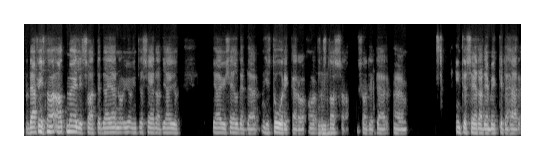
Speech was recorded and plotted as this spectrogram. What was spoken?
Där finns nog allt möjligt, så att det där jag är nog intresserad. Jag är ju, jag är ju själv det där historiker och, och mm. förstås så, så det där, äh, intresserade mycket det här,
